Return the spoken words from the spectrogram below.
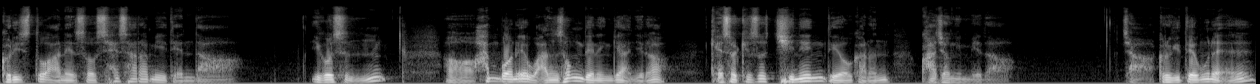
그리스도 안에서 새 사람이 된다. 이것은 어, 한 번에 완성되는 게 아니라 계속해서 진행되어 가는 과정입니다. 자, 그렇기 때문에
